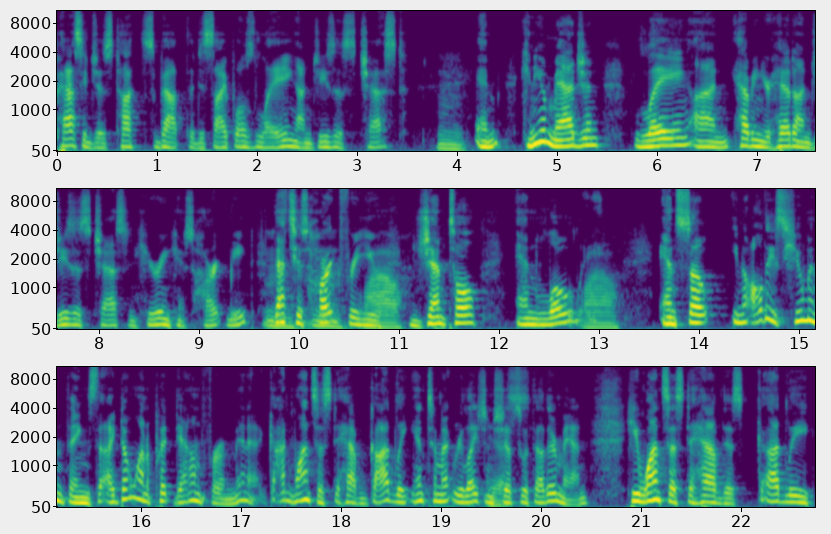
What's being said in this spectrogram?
passages talks about the disciples laying on Jesus' chest. Mm. And can you imagine laying on having your head on Jesus' chest and hearing his heartbeat? Mm. That's his heart mm. for you, wow. gentle and lowly. Wow. And so you know, all these human things that I don't want to put down for a minute. God wants us to have godly, intimate relationships yes. with other men. He wants us to have this godly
